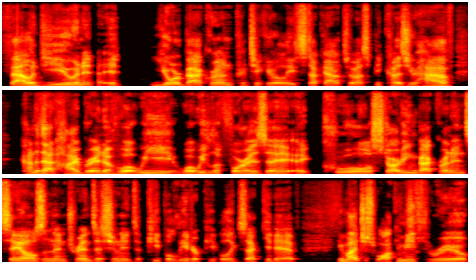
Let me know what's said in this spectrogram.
found you, and it, it your background particularly stuck out to us because you have kind of that hybrid of what we what we look for is a, a cool starting background in sales and then transition into people leader, people executive. You might just walk me through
